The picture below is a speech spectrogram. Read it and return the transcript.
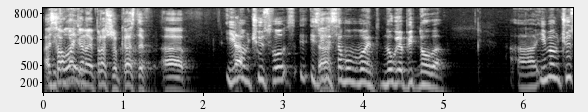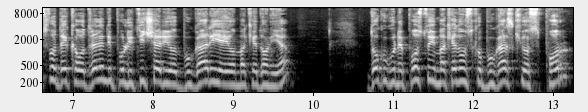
А, Ај само така да ја прашам, Крастев, а, Имам чувство, извини Да. само момент, многу е битно ова. А, имам чувство дека одредени политичари од Бугарија и од Македонија, доколку не постои македонско-бугарскиот спор,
